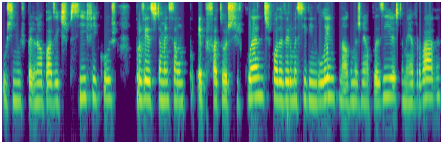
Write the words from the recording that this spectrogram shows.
os síndromes paraneoplásicos específicos, por vezes também são é por fatores circulantes, pode haver uma SIDA indolente em algumas neoplasias, também é verdade.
